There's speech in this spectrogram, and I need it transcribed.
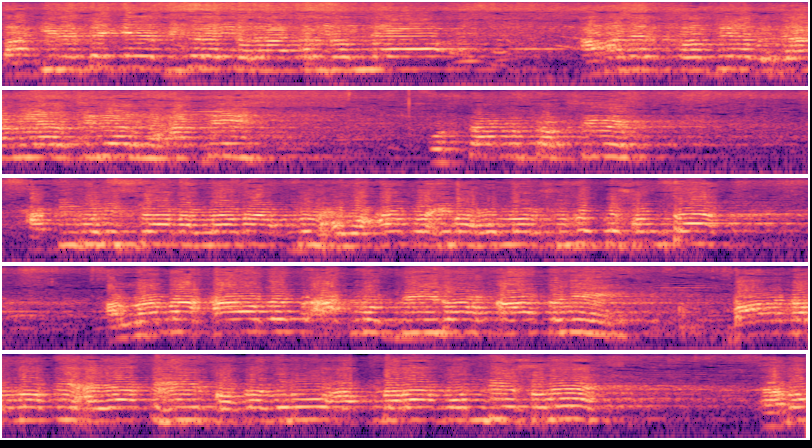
বাকিরে থেকে ভিতরে চলে আসার জন্য আমাদের সদীয় জামিয়ার সিনিয়র মুহাদ্দিস ওস্তাদুল তফসির হাকিমুল ইসলাম আল্লামা আব্দুল ওয়াহাব রহিমাহুল্লাহর সুযোগ্য সন্তান আল্লামা হাফেজ আহমদ্দিন আর কাতনি বারাকাল্লাহ ফি হায়াতিহির কথাগুলো আপনারা মন দিয়ে শুনে এবং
